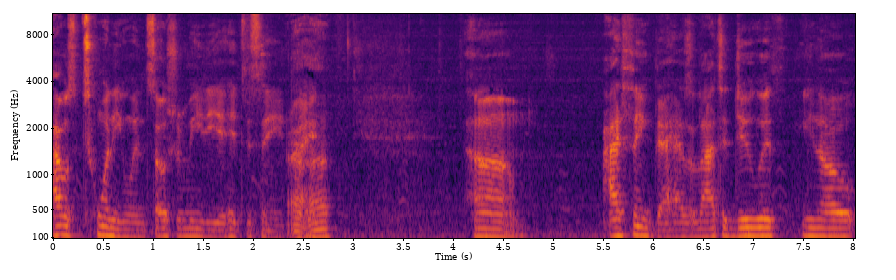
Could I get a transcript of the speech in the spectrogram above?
I was 20 when social media hit the scene, right? Uh-huh. Um I think that has a lot to do with, you know,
